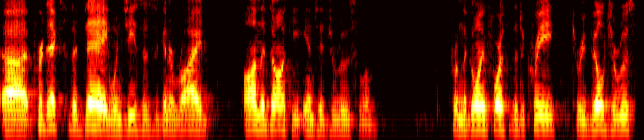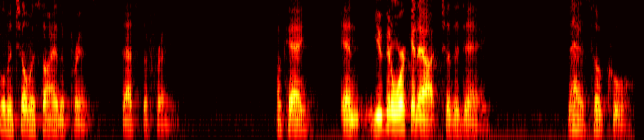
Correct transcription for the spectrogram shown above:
uh, predicts the day when Jesus is going to ride on the donkey into Jerusalem. From the going forth of the decree to rebuild Jerusalem until Messiah the Prince. That's the phrase. Okay? And you can work it out to the day. That is so cool.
